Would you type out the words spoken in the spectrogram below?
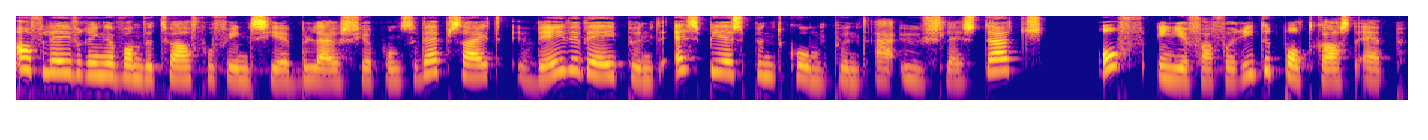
Afleveringen van de 12 provinciën beluister je op onze website www.sbs.com.au/dutch of in je favoriete podcast-app.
